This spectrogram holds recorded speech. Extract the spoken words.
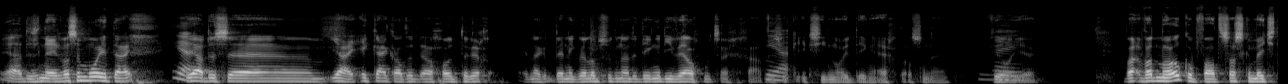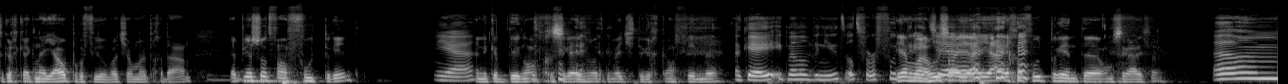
ja, dus nee, het was een mooie tijd. Ja, Ja, dus eh, ja, ik kijk altijd wel gewoon terug. En dan ben ik wel op zoek naar de dingen die wel goed zijn gegaan. Dus Ja. ik, ik zie nooit dingen echt als een uh, Nee. failure. Wa- Wat me ook opvalt, is als ik een beetje terugkijk naar jouw profiel, wat je allemaal hebt gedaan. Heb je een soort van footprint? Ja. En ik heb dingen opgeschreven wat ik een beetje terug kan vinden. oké, ik ben wel benieuwd wat voor Ja, footprint maar hoe zou jij je eigen footprint eh, omschrijven? Ehm,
